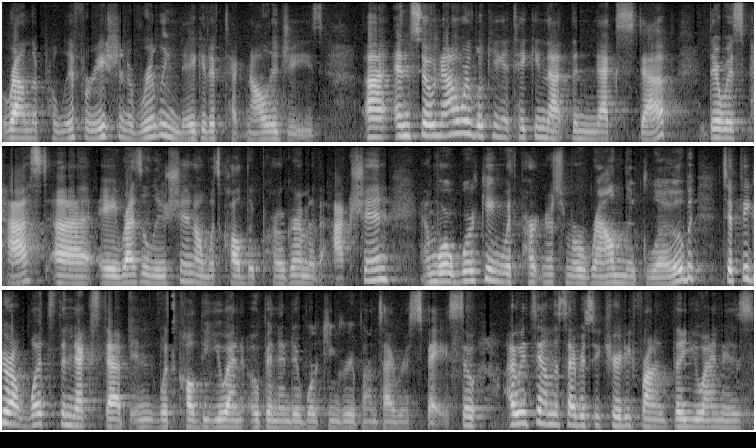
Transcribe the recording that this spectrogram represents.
around the proliferation of really negative technologies. Uh, and so now we're looking at taking that the next step there was passed uh, a resolution on what's called the Program of Action, and we're working with partners from around the globe to figure out what's the next step in what's called the UN Open-Ended Working Group on Cyberspace. So I would say on the cybersecurity front, the UN is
